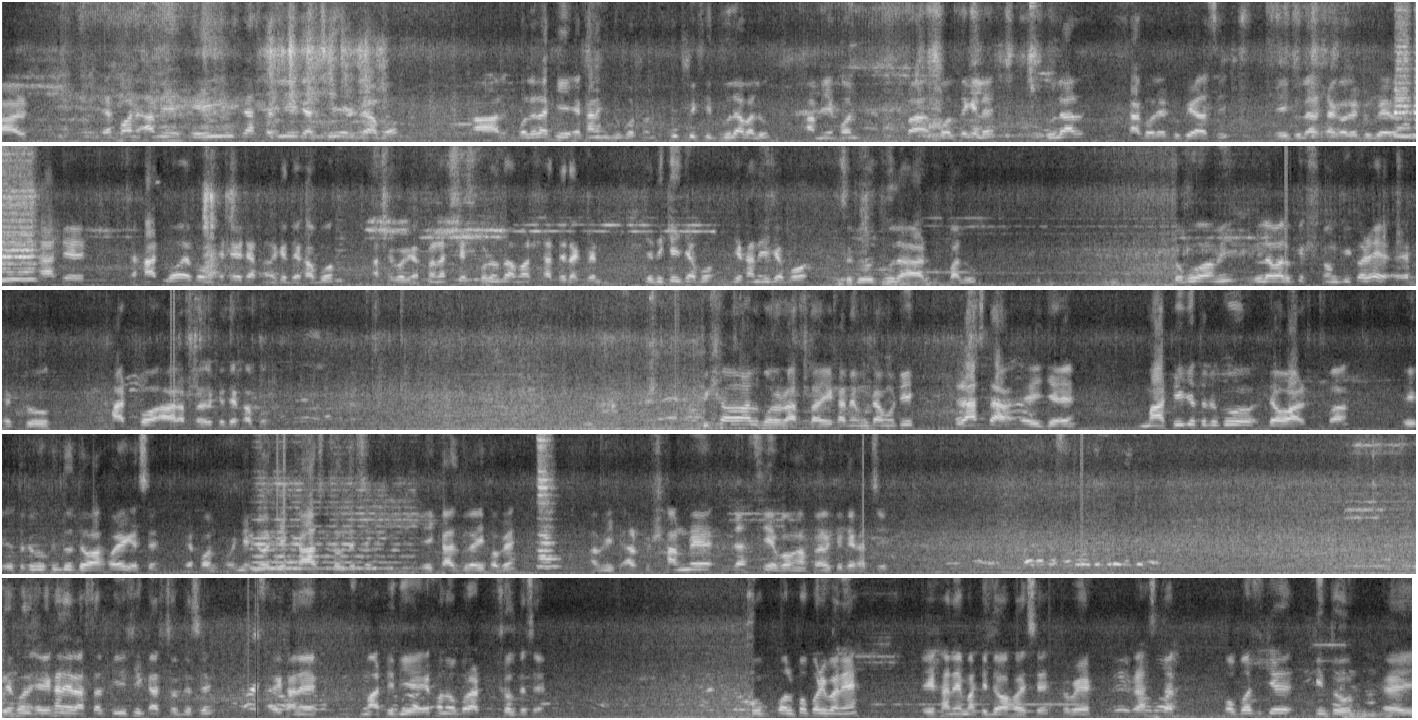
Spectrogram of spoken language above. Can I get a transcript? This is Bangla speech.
আর এখন আমি এই রাস্তা দিয়ে যাচ্ছি যাব আর বলে রাখি, এখানে কিন্তু বর্তমানে খুব বেশি ধুলা বালু আমি এখন বলতে গেলে ধুলার সাগরে ডুবে আছি। এই ধুলার সাগরে ডুবে হাটে হাঁটবো এবং হেঁটে হেঁটে আপনাদেরকে দেখাবো। আশা করি আপনারা শেষ পর্যন্ত আমার সাথে থাকবেন। যেদিকেই যাব, যেখানেই যাব, শুধু ধুলা আর বালু। তবুও আমি ধুলা বালুকে সঙ্গী করে একটু হাঁটবো আর আপনাদেরকে দেখাবো। বিশাল বড় রাস্তা। এখানে মোটামুটি রাস্তা, এই যে মাটি যতটুকু দেওয়ার বা এতটুকু কিন্তু দেওয়া হয়ে গেছে। এখন অন্যান্য যে কাজ চলতেছে, এই কাজগুলোই হবে। আমি আর একটু সামনে যাচ্ছি এবং আপনাদেরকে দেখাচ্ছি। দেখুন, এখানে রাস্তার ফিনিশিং কাজ চলতেছে। এখানে মাটি দিয়ে এখনও ভরাট চলতেছে। খুব অল্প পরিমাণে এখানে মাটি দেওয়া হয়েছে, তবে রাস্তার অপোজিটে কিন্তু এই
